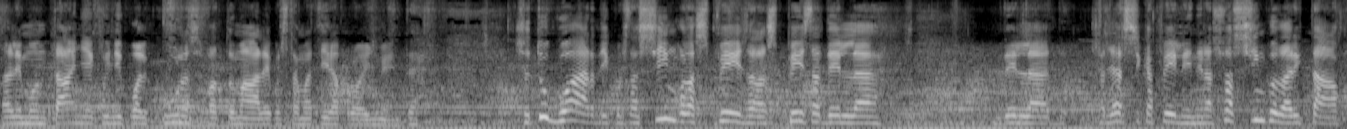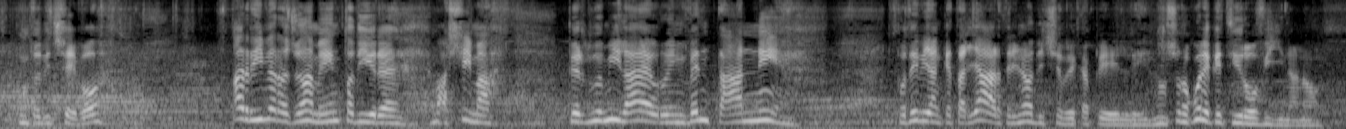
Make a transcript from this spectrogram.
dalle montagne e quindi qualcuno si è fatto male questa mattina probabilmente, se tu guardi questa singola spesa, la spesa del, del tagliarsi i capelli nella sua singolarità, appunto dicevo, arrivi al ragionamento a dire, ma sì, ma per 2000 euro in 20 anni potevi anche tagliarteli, no? Dicevo i capelli, non sono quelle che ti rovinano.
